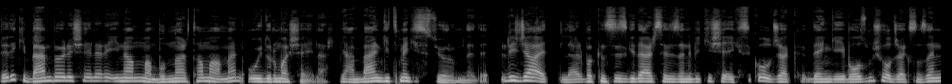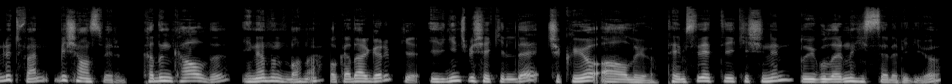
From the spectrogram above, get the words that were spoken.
Dedi ki ben böyle şeylere inanmam. Bunlar tamamen uydurma şeyler. Yani ben gitmek istiyorum dedi. Rica ettiler. Bakın siz giderseniz hani bir kişi eksik olacak, dengeyi bozmuş olacaksınız. Hani lütfen bir şans verin. Kadın kaldı. İnanın bana o kadar garip ki. ilginç bir şekilde çıkıyor ağlıyor. Temsil ettiği kişinin duygularını hissedebiliyor.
